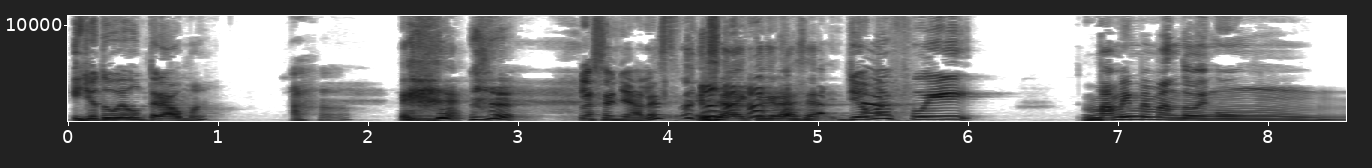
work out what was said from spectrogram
Y yo tuve un trauma. Ajá. Las señales. Exacto, gracias. Yo me fui, mami me mandó en un,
